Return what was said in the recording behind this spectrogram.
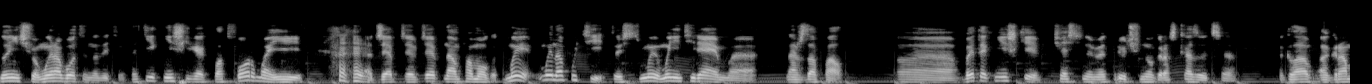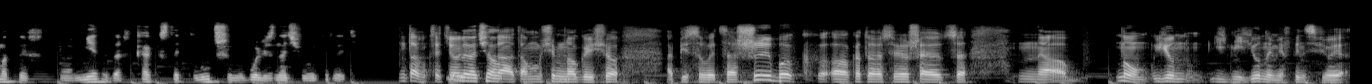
но ну, ничего, мы работаем над этим. Такие книжки, как «Платформа» и «Джеб, джеб, джеб» нам помогут. Мы, мы на пути, то есть мы, мы не теряем э, наш запал. Э, в этой книжке, части номер три, очень много рассказывается о, глав, о грамотных э, методах, как стать лучшим и более значимым в интернете. Ну там, кстати, ну, для начала... да, там очень много еще описывается ошибок, э, которые совершаются а, ну, юн, не юными, в принципе,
